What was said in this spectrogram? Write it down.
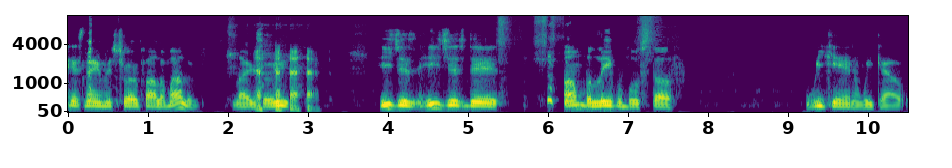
his name is Troy Polamalu. Like, so he he just he just did unbelievable stuff week in and week out.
